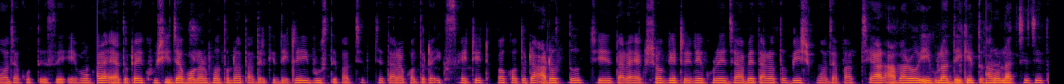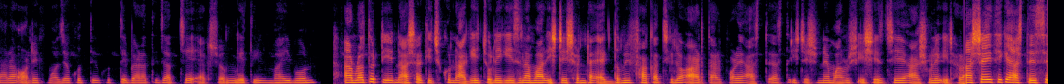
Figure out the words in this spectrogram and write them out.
মজা করতেছে এবং তারা এতটাই খুশি যা বলার মতো না। তাদেরকে দেখলেই বুঝতে পারছেন যে তারা কতটা এক্সাইটেড বা কতটা আনন্দ যে তারা একসঙ্গে ট্রেনে করে যাবে। তারা তো বেশ মজা পাচ্ছে আর আমারও এগুলা দেখে তো ভালো লাগছে যে তারা অনেক মজা করতে করতে বেড়াতে যাচ্ছে। একসঙ্গে তিন ভাই বোন আমরা তো ট্রেন আসার কিছুক্ষণ আগেই চলে গিয়েছিলাম আর স্টেশনটা একদমই ফাঁকা ছিল আর তারপরে আস্তে আস্তে স্টেশনে মানুষ এসেছে। আসলে এটা রাজশাহী থেকে আসতেছে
